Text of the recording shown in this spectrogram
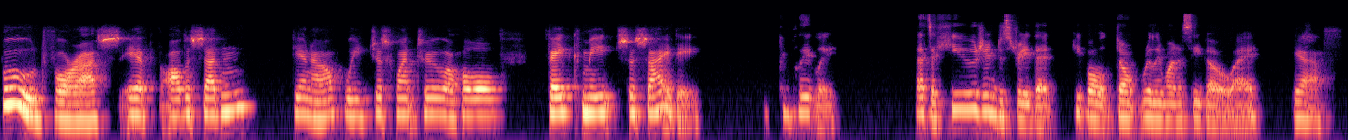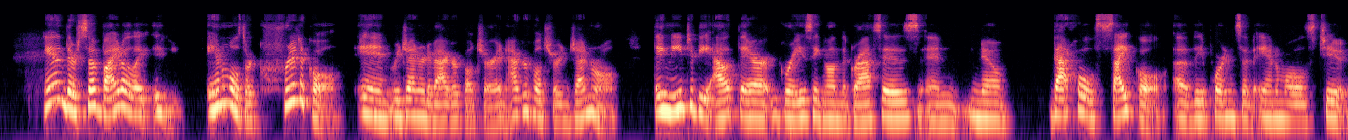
food for us if all of a sudden you know, we just went to a whole fake meat society. Completely. That's a huge industry that people don't really want to see go away. Yes. And they're so vital. Like animals are critical in regenerative agriculture and agriculture in general. They need to be out there grazing on the grasses and, you know, that whole cycle of the importance of animals to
